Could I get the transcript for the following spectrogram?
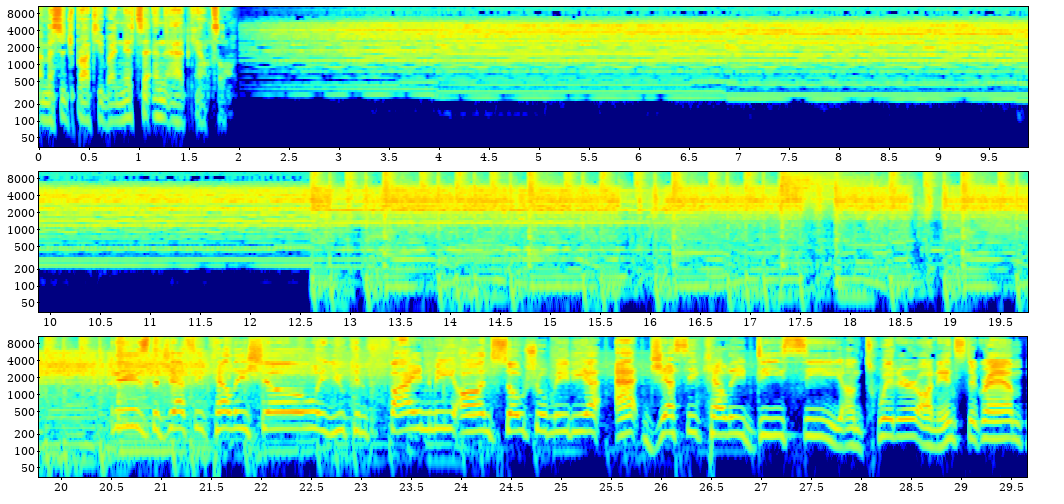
A message brought to you by NHTSA and the Ad Council. It is the Jesse Kelly Show. You can find me on social media at Jesse Kelly DC on Twitter, on Instagram.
